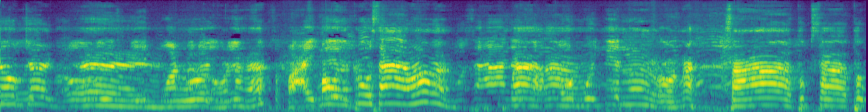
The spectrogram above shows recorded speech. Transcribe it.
ញោមជើញអេវត្តអូអូនណាហ៎សបាយមកនឹងគ្រូសាមកសា នៅបាត់កូនមួយទៀតអូនណាសាទុកសាទុក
